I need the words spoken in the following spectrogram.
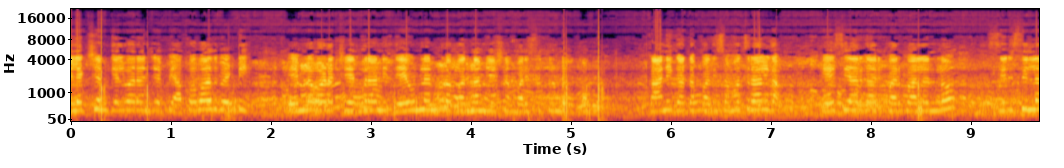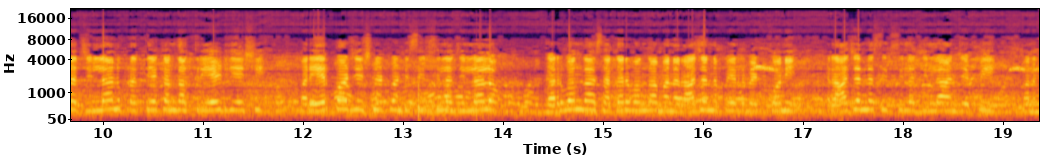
ఎలక్షన్ గెలవరని చెప్పి అపవాదు పెట్టి వేములవాడ క్షేత్రాన్ని దేవుళ్ళని కూడా బద్నాం చేసిన పరిస్థితి ఉండే ఒకప్పుడు. కానీ గత పది సంవత్సరాలుగా కేసీఆర్ గారి పరిపాలనలో సిరిసిల్ల జిల్లాను ప్రత్యేకంగా క్రియేట్ చేసి మరి ఏర్పాటు చేసినటువంటి సిరిసిల్ల జిల్లాలో గర్వంగా సగర్వంగా మన రాజన్న పేరు పెట్టుకొని రాజన్న సిరిసిల్ల జిల్లా అని చెప్పి మనం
